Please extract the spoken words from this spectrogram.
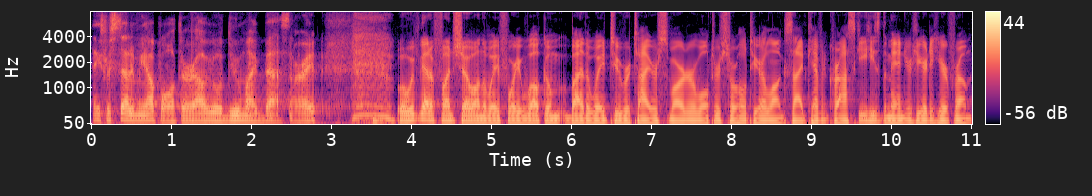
thanks for setting me up, Walter. I will do my best. All right. well, we've got a fun show on the way for you. Welcome, by the way, to Retire Smarter. Walter Storholt here alongside Kevin Kroskey. He's the man you're here to hear from,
